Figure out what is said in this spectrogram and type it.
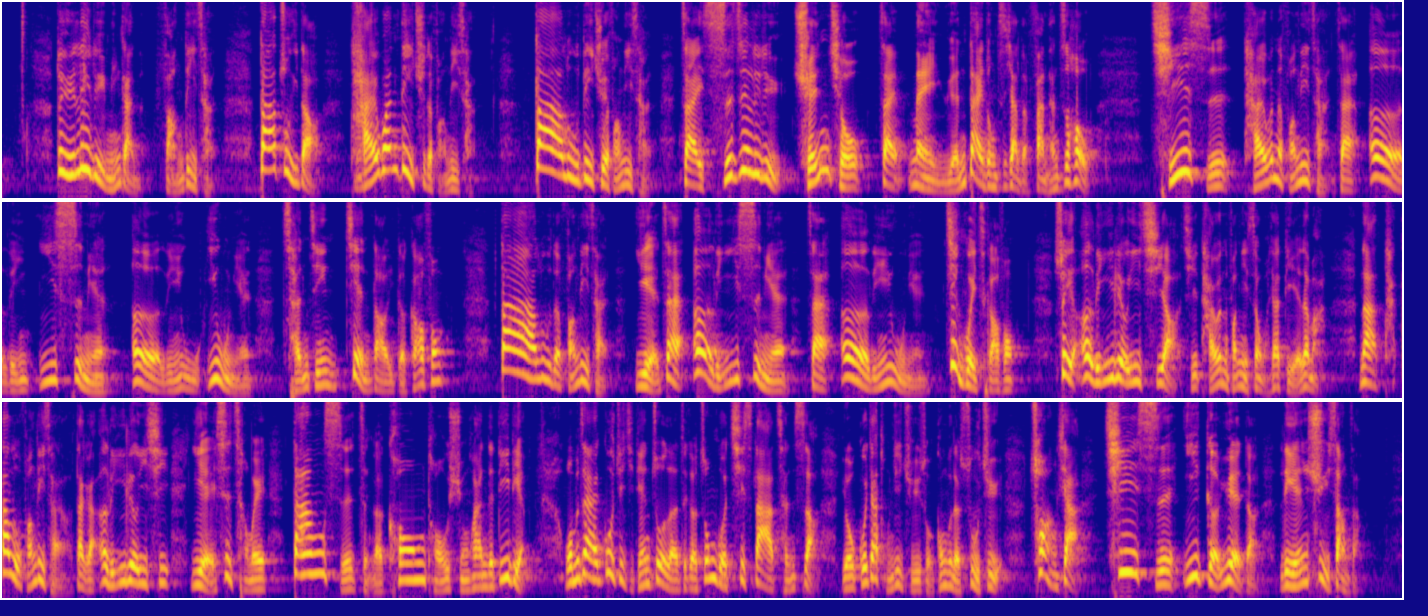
对于利率敏感的房地产，大家注意到。台湾地区的房地产，大陆地区的房地产，在实质利率全球在美元带动之下的反弹之后，其实台湾的房地产在二零一四年、二零五一五年曾经见到一个高峰，大陆的房地产也在二零一四年、在二零一五年见过一次高峰，所以二零一六一七啊，其实台湾的房地产往下跌的嘛。那大陆房地产啊，大概二零一六一七也是成为当时整个空头循环的低点。我们在过去几天做了这个中国七十大城市啊，由国家统计局所公布的数据，创下七十一个月的连续上涨，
